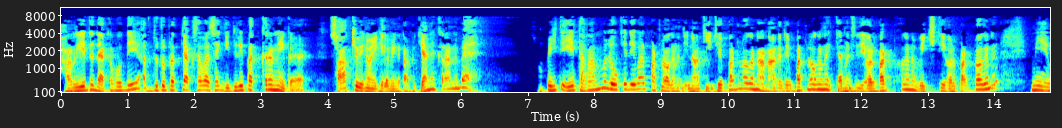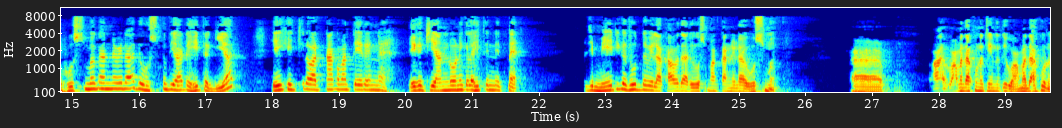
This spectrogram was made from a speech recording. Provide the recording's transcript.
හරියට දැකපොදී අද්දුරු ප්‍රත්‍යක්ෂ වශයෙන් ඉදිරිපත් කරන එක සාක්ෂි වෙනවයි කියලා මේකට අපි කියන්නේ කරන්න බෑ. අපේ හිතේ ඒ තරම්ම ලෝකේ දේවල් පටලවාගෙන තියෙන අතීතයේ පටලවාගෙන අනාගතයේ පටලවාගෙන කැමැති දේවල් පටලවාගෙන වෙච්ච දේවල් පටලවාගෙන මේ හුස්ම ගන්න වෙලාවේදී හුස්ම දිහාට හිත ගියත් ඒකෙ ඉච්චර වටිනාකමක් තේරෙන්නේ නැහැ. ඒක කියන්න ඕනේ කියලා හිතෙන්නෙත් නැහැ. ඉතින් මේ ටික සුද්ධ වෙලා කවදා හරි හුස්මක් ගන්න වෙලාවේ හුස්ම වම දකුණ තියෙනදී වම දකුණ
